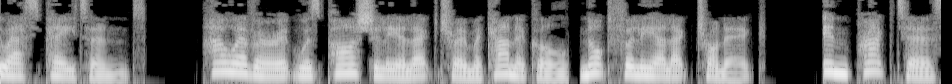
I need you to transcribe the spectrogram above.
U.S. patent. However it was partially electromechanical, not fully electronic. In practice,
